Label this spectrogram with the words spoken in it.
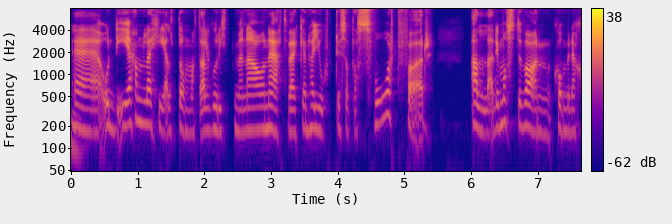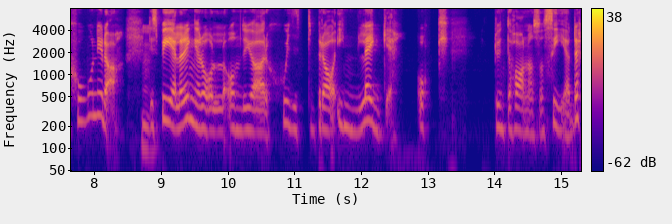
Mm. Eh, och det handlar helt om att algoritmerna och nätverken har gjort det så pass svårt för alla. Det måste vara en kombination idag. Mm. Det spelar ingen roll om du gör skitbra inlägg och du inte har någon som ser det.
